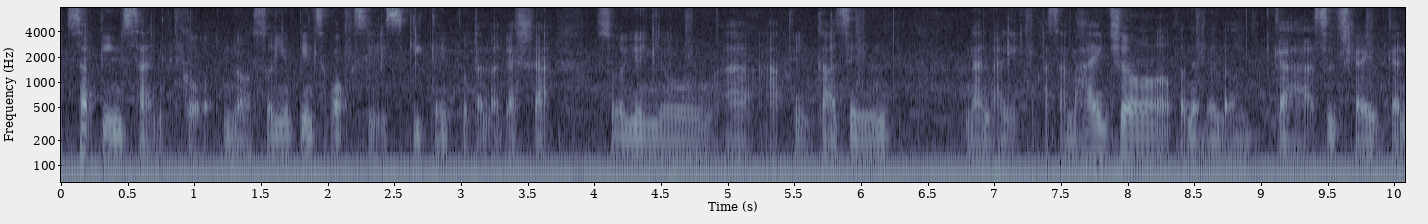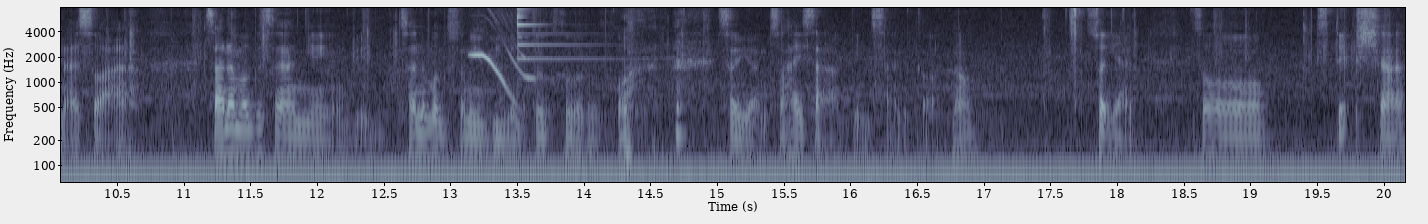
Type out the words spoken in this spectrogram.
sa pinsan ko, no? So yung pinsan ko kasi is kikay po talaga siya. So yun yung uh, aking cousin na lagi ko kasama. Hi Jo, kung nanonood ka, subscribe ka na. So uh, sana magustuhan niyo yung video. Sana magustuhan yung video tuturo ko. so, yun. So, hi sa pinsan ko, no? So, yan. So, stick siya.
